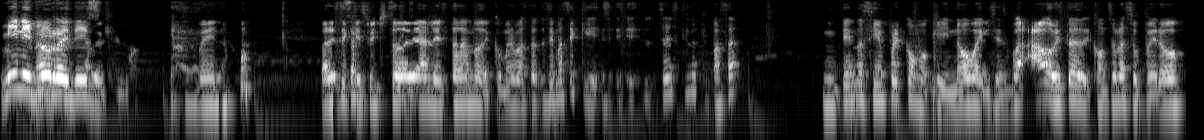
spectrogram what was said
Mini Blu-ray disc. Bueno. Parece que Switch todavía le está dando de comer bastante. Se me hace que. ¿Sabes qué es lo que pasa? Nintendo siempre como que innova y dices, wow, esta consola superó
